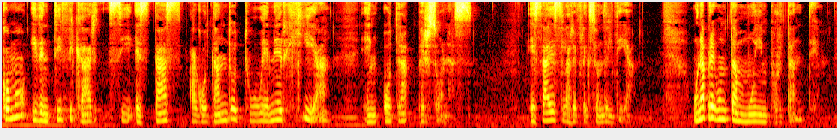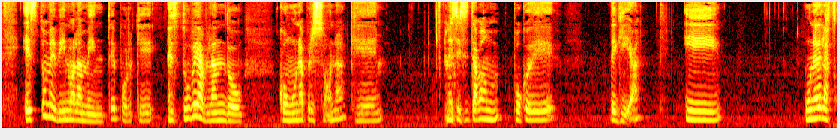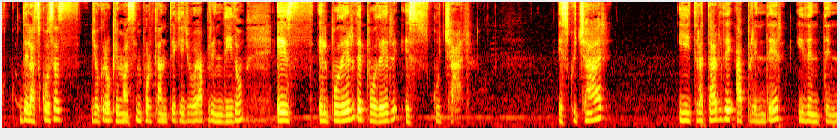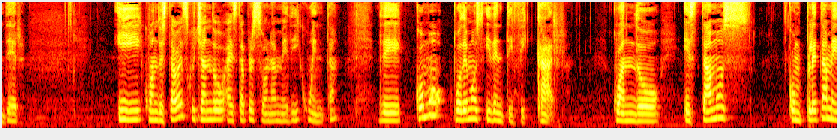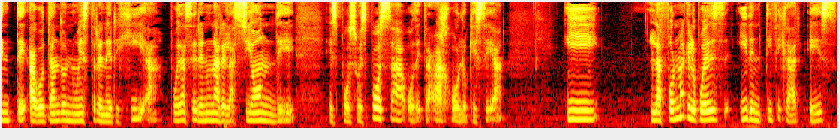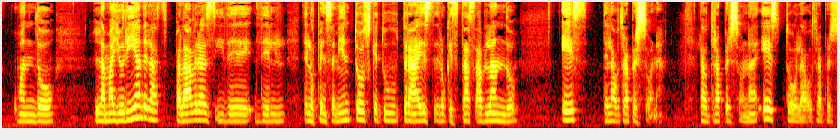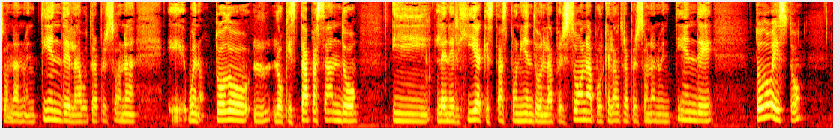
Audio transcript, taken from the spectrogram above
¿Cómo identificar si estás agotando tu energía en otras personas? Esa es la reflexión del día. Una pregunta muy importante. Esto me vino a la mente porque estuve hablando con una persona que necesitaba un poco de, de guía y una de las, de las cosas yo creo que más importante que yo he aprendido es el poder de poder escuchar. Escuchar y tratar de aprender y de entender. Y cuando estaba escuchando a esta persona me di cuenta de cómo podemos identificar cuando estamos completamente agotando nuestra energía pueda ser en una relación de esposo-esposa o de trabajo, o lo que sea. Y la forma que lo puedes identificar es cuando la mayoría de las palabras y de, de, los pensamientos que tú traes, de lo que estás hablando, es de la otra persona. La otra persona esto, la otra persona no entiende, la otra persona eh, bueno, todo lo que está pasando y la energía que estás poniendo en la persona porque la otra persona no entiende, todo esto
